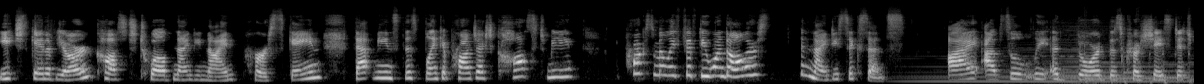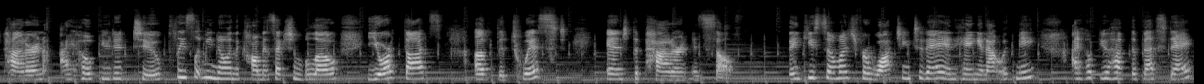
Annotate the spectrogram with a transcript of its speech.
Each skein of yarn cost $12.99 per skein. That means this blanket project cost me approximately $51.96. I absolutely adored this crochet stitch pattern. I hope you did too. Please let me know in the comment section below your thoughts of the twist and the pattern itself. Thank you so much for watching today and hanging out with me. I hope you have the best day,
